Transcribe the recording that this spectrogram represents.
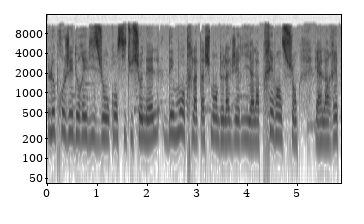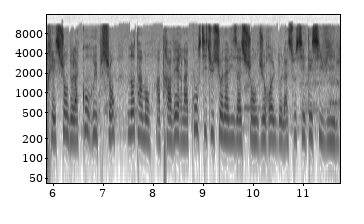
Le projet de révision constitutionnelle démontre l'attachement de l'Algérie à la prévention et à la répression de la corruption, notamment à travers la constitutionnalisation du rôle de la société civile.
